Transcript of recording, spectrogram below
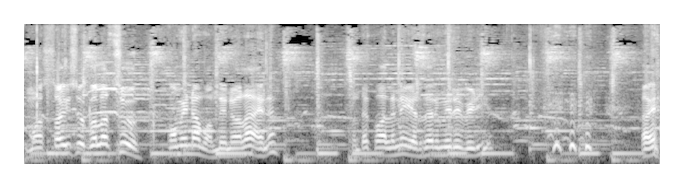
म सही छु गलत छु कमेन्टमा भनिदिनु होला होइन? अन्त कसले नै हेर्छ मेरो भिडियो। होइन?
